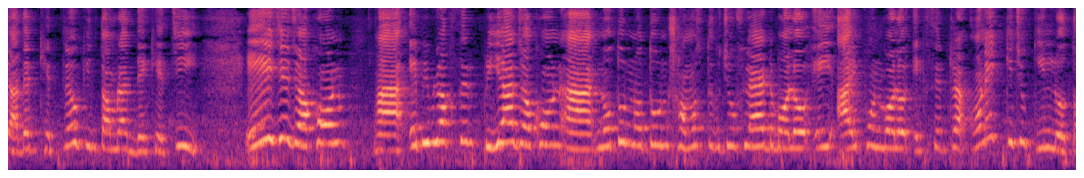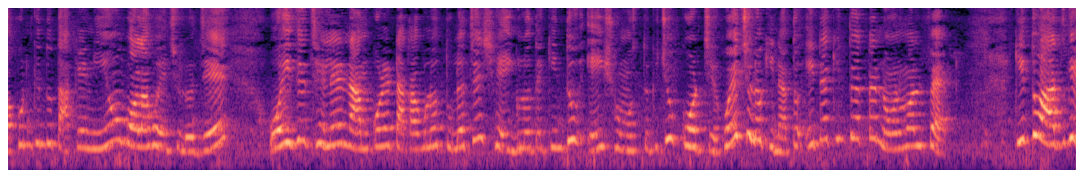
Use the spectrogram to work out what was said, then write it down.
যাদের ক্ষেত্রেও কিন্তু আমরা দেখেছি। এই যে যখন এপি ব্লগসের প্রিয়া যখন নতুন নতুন সমস্ত কিছু, ফ্ল্যাট বলো, এই আইফোন বলো এক্সেট্রা অনেক কিছু কিনলো, তখন কিন্তু তাকে নিয়েও বলা হয়েছিল যে, ওই যে ছেলের নাম করে টাকাগুলো তুলেছে, সেইগুলোতে কিন্তু এই সমস্ত কিছু করছে। হয়েছিল কিনা? তো এটা কিন্তু একটা নর্মাল ফ্যাক্ট কিন্তু আজকে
